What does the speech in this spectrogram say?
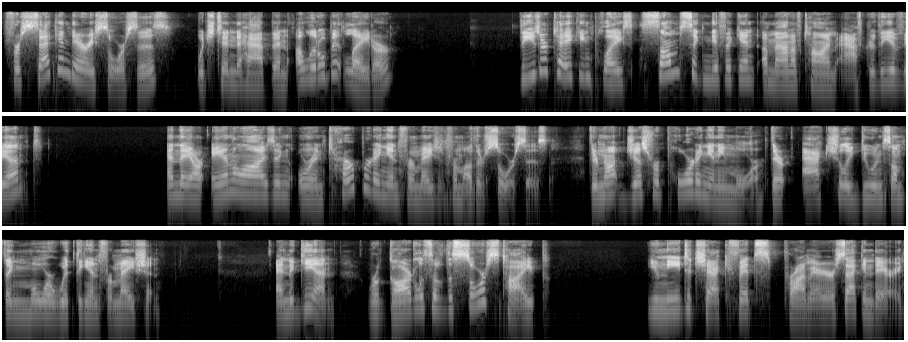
For secondary sources, which tend to happen a little bit later, These are taking place some significant amount of time after the event, and they are analyzing or interpreting information from other sources. They're not just reporting anymore, they're actually doing something more with the information. And again, regardless of the source type, you need to check if it's primary or secondary.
